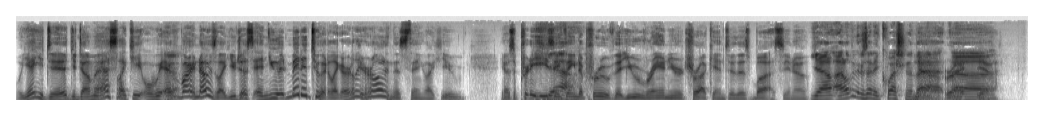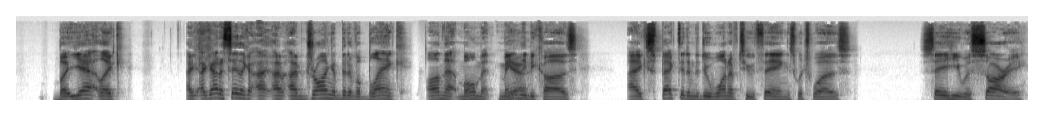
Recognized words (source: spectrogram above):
well, yeah, you did, you dumbass. Like, you, well, everybody knows, like, you just, and you admitted to it, like, earlier on in this thing. Like, you, you know, it's a pretty easy Yeah. thing to prove that you ran your truck into this bus, you know? Yeah, I don't think there's any question of that. No, right? Uh, yeah. But yeah, like I, I gotta say, like I, I, I'm drawing a bit of a blank on that moment, mainly Yeah. because I expected him to do one of two things, which was say he was sorry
